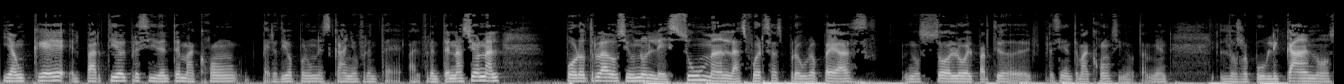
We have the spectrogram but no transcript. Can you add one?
y aunque el partido del presidente Macron perdió por un escaño frente al Frente Nacional, por otro lado, si uno le suman las fuerzas proeuropeas no solo el partido del presidente Macron, sino también los republicanos,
